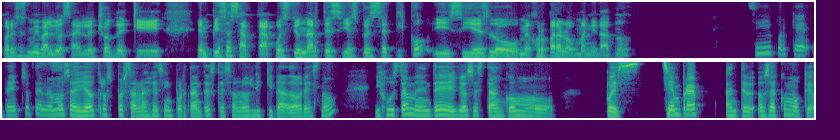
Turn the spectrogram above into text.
por eso es muy valiosa, el hecho de que empiezas a, cuestionarte si esto es ético y si es lo mejor para la humanidad, ¿no? Sí, porque de hecho tenemos ahí otros personajes importantes que son los liquidadores, ¿no? Y justamente ellos están como, pues, siempre ante, o sea, como que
